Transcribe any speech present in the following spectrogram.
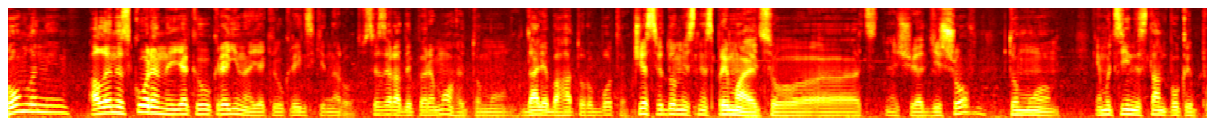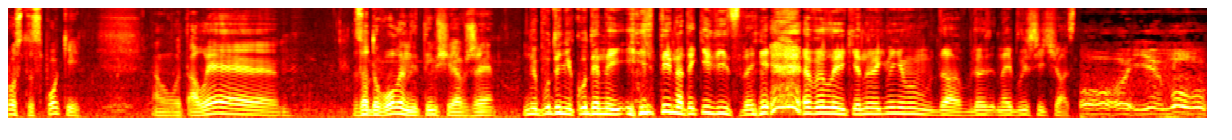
Втомлений, але не скорений, як і Україна, як і український народ. Все заради перемоги, тому далі багато роботи. Ще свідомість не сприймає цього, е, що я дійшов, тому емоційний стан поки просто спокій. От, але задоволений тим, що я вже не буду нікуди не йти на такі відстані великі, ну як мінімум, да, в найближчий час. О, йому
